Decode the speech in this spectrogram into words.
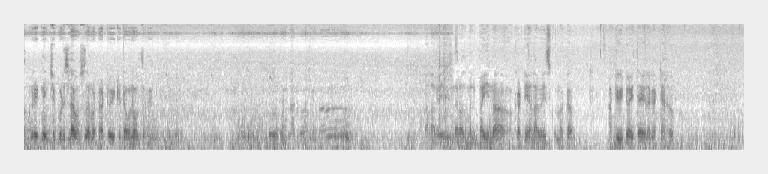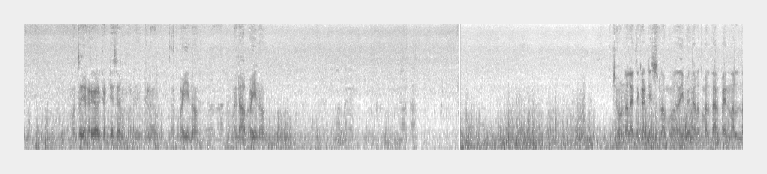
ఇప్పుడు ఇటు నుంచి గుడిసెలాగా వస్తుంది అనమాట అటు ఇటు డౌన్ అవుతుంది. అలా వేసిన తర్వాత మళ్ళీ పైన ఒకటి అలా వేసుకున్నాక అటు ఇటు అయితే ఇలా కట్టారు. మొత్తం ఎక్కడికాడ కట్టేశారు అనమాట ఇక్కడ పైన మళ్ళీ ఆ పైన. చూడండి అయితే కట్టిస్తున్నాము. అది అయిపోయిన తర్వాత మళ్ళీ దానిపైన నల్ల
